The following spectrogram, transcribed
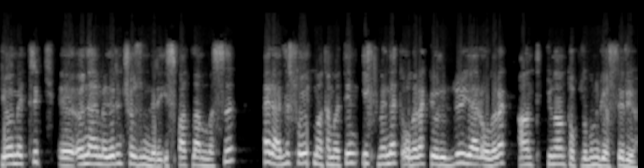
geometrik e, önermelerin çözümleri ispatlanması herhalde soyut matematiğin ilk ve net olarak görüldüğü yer olarak antik Yunan toplumunu gösteriyor.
